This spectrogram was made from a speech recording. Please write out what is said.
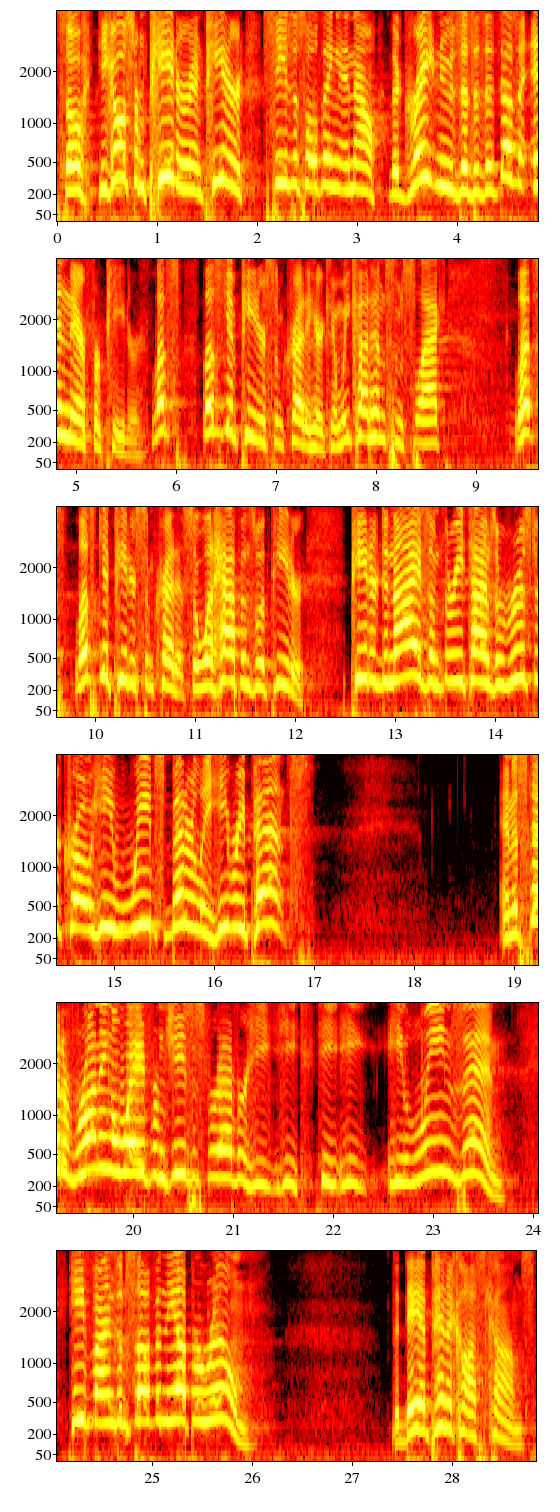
So he goes from Peter, and Peter sees this whole thing. And now the great news is, is it doesn't end there for Peter. Let's, let's give Peter some credit here. Can we cut him some slack? Let's, let's give Peter some credit. So, what happens with Peter? Peter denies him three times. A rooster crow, he weeps bitterly, he repents. And instead of running away from Jesus forever, he, he, he, he, he leans in. He finds himself in the upper room. The day of Pentecost comes.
